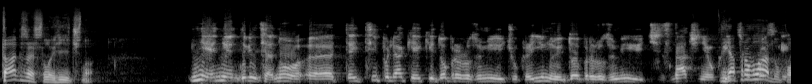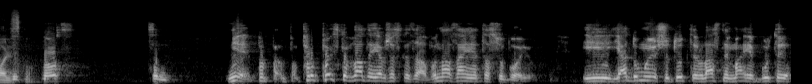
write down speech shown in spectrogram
так же ж логічно. Ні, ні, дивіться, ну е, ці поляки, які добре розуміють Україну і добре розуміють значення Я про владу польську. Ні, про, польська влада я вже сказав, вона зайнята собою. І я думаю, що тут власне має бути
